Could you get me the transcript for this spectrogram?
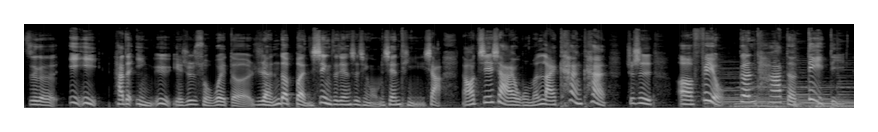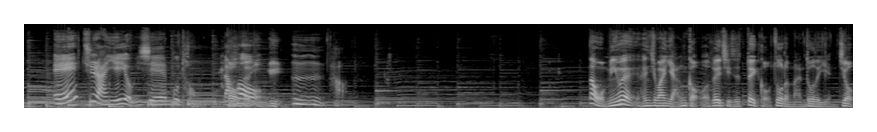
这个意义，它的隐喻，也就是所谓的人的本性这件事情，我们先停一下，然后接下来我们来看看就是。呃，Phil 跟他的弟弟，哎，居然也有一些不同。然后，隐喻，嗯嗯，好。那我们因为很喜欢养狗，所以其实对狗做了蛮多的研究。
